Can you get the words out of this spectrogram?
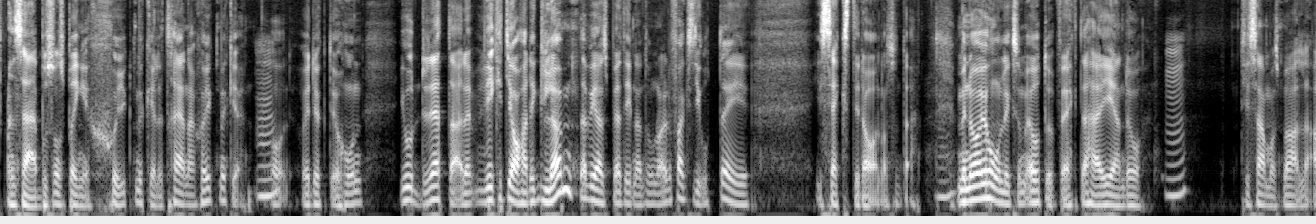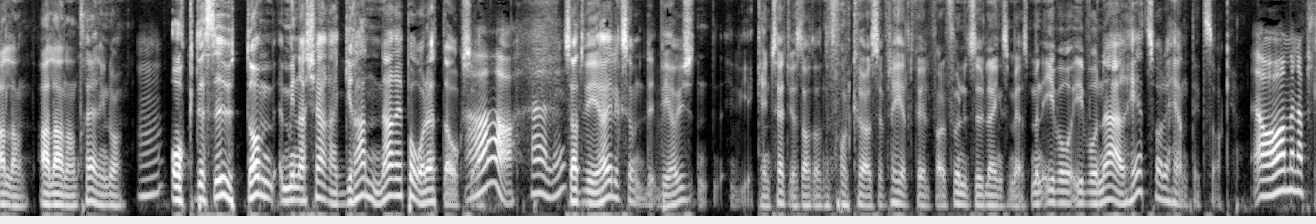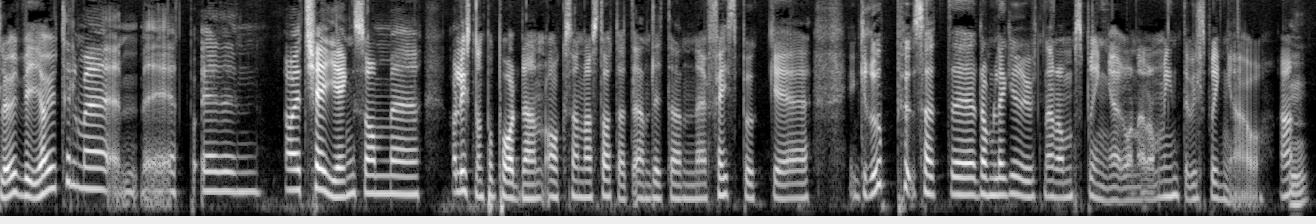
en särbo som springer sjukt mycket eller tränar sjukt mycket Mm. och, och är duktig. Och hon gjorde detta, vilket jag hade glömt när vi hade spelat in att hon hade faktiskt gjort det i, i 60 dagar och sånt där. Mm. Men nu har ju hon liksom återuppväckt det här igen då Mm. tillsammans med all, all, all annan träning då. Mm. Och dessutom, mina kära grannar är på detta också. Ja, härligt. Så att vi har ju liksom, vi har ju, jag kan inte säga att vi har startat en folkrörelse för det är helt fel för det har funnits hur länge som helst. Men i vår, i vår närhet så har det hänt lite saker. Ja, men absolut. Vi har ju till och med eh, ett, en, ja, ett tjejgäng som eh, har lyssnat på podden och sen har startat en liten eh, Facebook-grupp så att eh, de lägger ut när de springer och när de inte vill springa. Och, ja. Mm.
